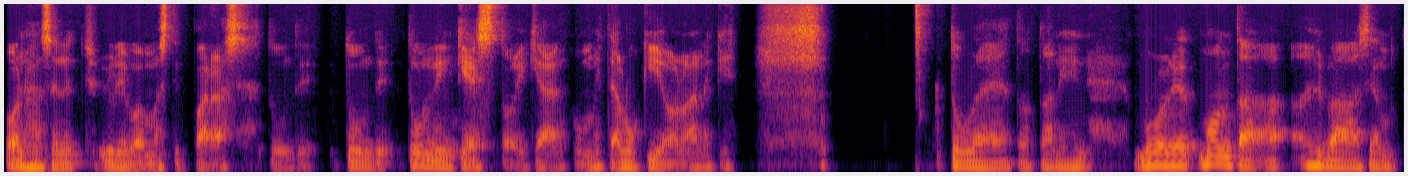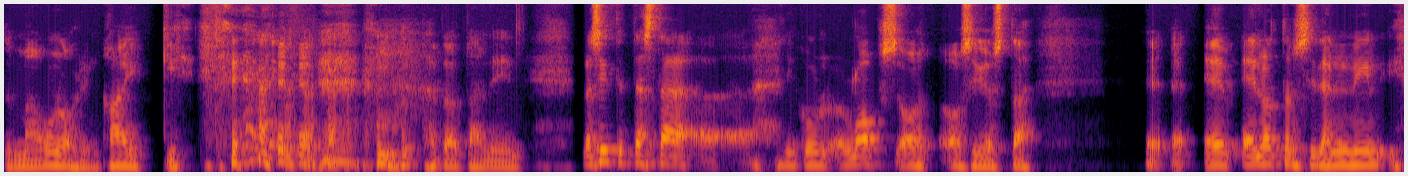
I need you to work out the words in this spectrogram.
onhan se nyt ylivoimasti paras tunti, tunti, tunnin kesto ikään kuin, mitä lukioon ainakin tulee. Tota niin, mulla oli monta hyvää asiaa, mutta mä unohdin kaikki. mutta tota niin, no sitten tästä äh, niin kuin LOPS-osiosta, en, en ottanut sitä niin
